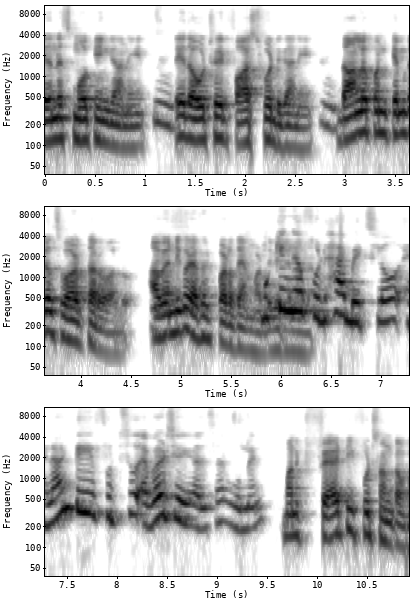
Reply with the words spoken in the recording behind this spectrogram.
లేదంటే స్మోకింగ్ కానీ లేదా అవుట్ సైడ్ ఫాస్ట్ ఫుడ్ కానీ Hmm. దానిలో కొన్ని కెమికల్స్ వాడతారు వాళ్ళు. అవన్నీ కూడా ఎఫెక్ట్ పడతాయి అనమాట ముఖ్యంగా ఫుడ్ హ్యాబిట్స్లో ఎలాంటి ఫుడ్స్ అవాయిడ్ చేయాలి సార్ ఉమెన్ మనకి ఫ్యాటీ ఫుడ్స్ అంటాం.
